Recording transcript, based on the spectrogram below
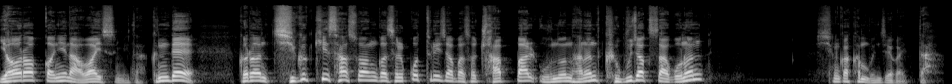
여러 건이 나와 있습니다. 근데 그런 지극히 사소한 것을 꼬투리 잡아서 좌빨 운운하는 극우적 사고는 심각한 문제가 있다.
